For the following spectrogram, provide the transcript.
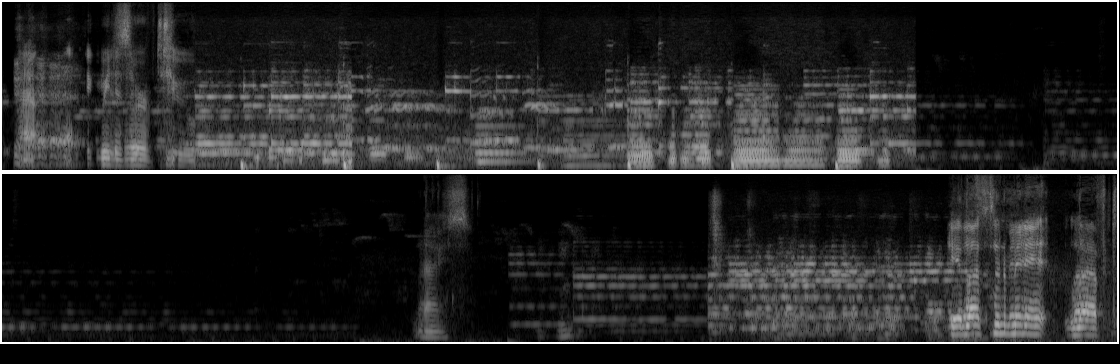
I, I think we deserve two. Nice. Okay, less than a minute left.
